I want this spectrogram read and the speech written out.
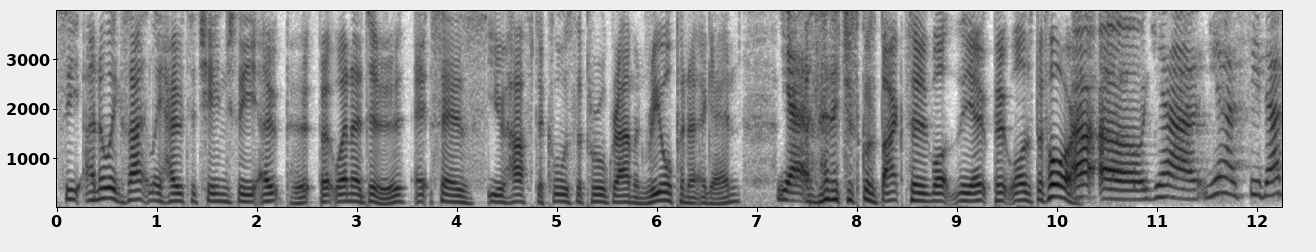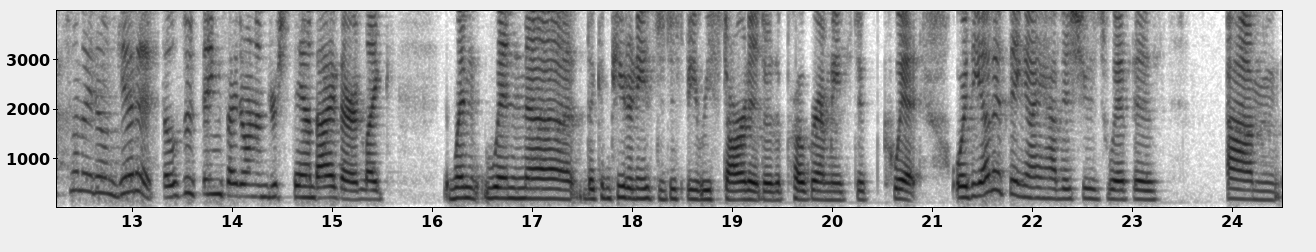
See, I know exactly how to change the output, but when I do, it says you have to close the program and reopen it again. Yes. And then it just goes back to what the output was before. Uh oh. Yeah. Yeah. See, that's when I don't get it. Those are things I don't understand either. Like, when when uh, the computer needs to just be restarted or the program needs to quit. Or the other thing I have issues with is, um,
